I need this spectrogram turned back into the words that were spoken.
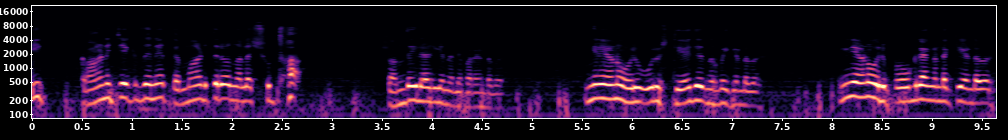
ഈ കാണിച്ചേക്കുന്നതിനെ തെമ്മാടിത്തരവ് നല്ല ശുദ്ധ തന്തയിലഴിയെന്നല്ലേ പറയേണ്ടത്? ഇങ്ങനെയാണോ ഒരു ഒരു സ്റ്റേജ് നിർമ്മിക്കേണ്ടത്? ഇങ്ങനെയാണോ ഒരു പ്രോഗ്രാം കണ്ടക്ട് ചെയ്യേണ്ടത്?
